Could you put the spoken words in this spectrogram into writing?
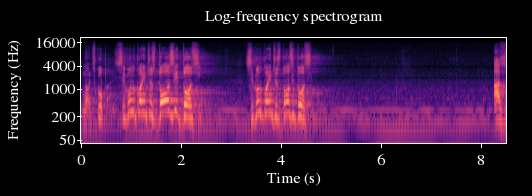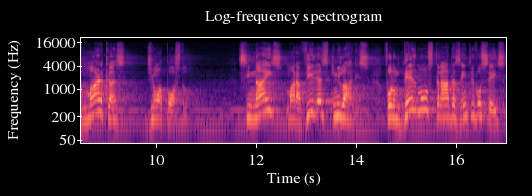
não, desculpa. 2 Coríntios 12, 12. 2 Coríntios 12, 12. As marcas de um apóstolo sinais, maravilhas e milagres foram demonstradas entre vocês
